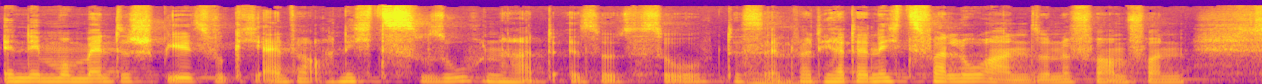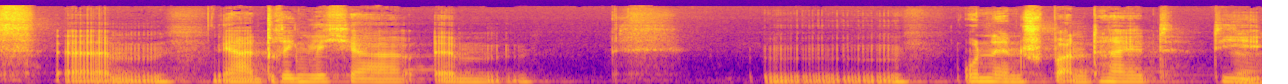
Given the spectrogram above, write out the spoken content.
in dem Moment des Spiels wirklich einfach auch nichts zu suchen hat. Also das so, das ja. etwa, die hat ja nichts verloren, so eine Form von ähm, ja, dringlicher ähm, Unentspanntheit, die ja.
